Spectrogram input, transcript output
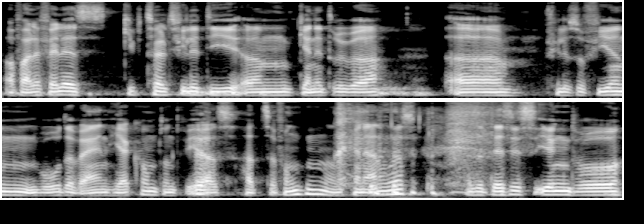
Auf alle Fälle, es gibt halt viele, die ähm, gerne drüber äh, philosophieren, wo der Wein herkommt und wer ja. es hat erfunden und keine Ahnung was. Also das ist irgendwo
